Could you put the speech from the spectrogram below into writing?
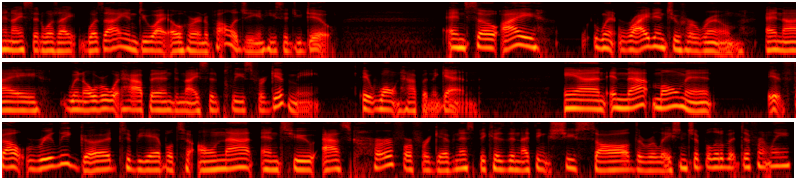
And I said, "Was I was I and do I owe her an apology?" And he said, "You do." And so I went right into her room and I went over what happened and I said, "Please forgive me. It won't happen again." And in that moment, it felt really good to be able to own that and to ask her for forgiveness because then I think she saw the relationship a little bit differently.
